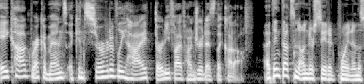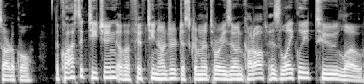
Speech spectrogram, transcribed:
ACOG recommends a conservatively high 3,500 as the cutoff. I think that's an understated point in this article. The classic teaching of a 1500 discriminatory zone cutoff is likely too low.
